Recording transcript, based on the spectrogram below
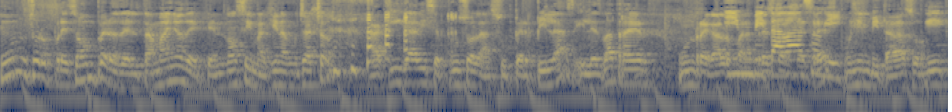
Un sorpresón, pero del tamaño de que no se imaginan, muchachos. Aquí Gaby se puso las super pilas y les va a traer un regalo invitadazo para geek. Un invitadazo geek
